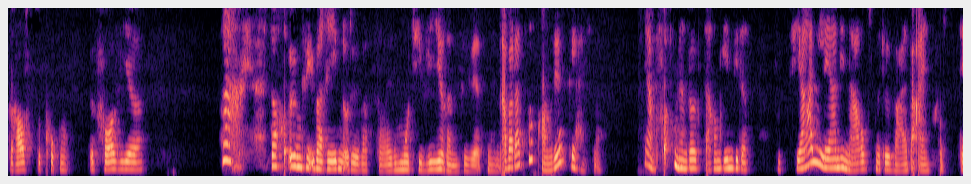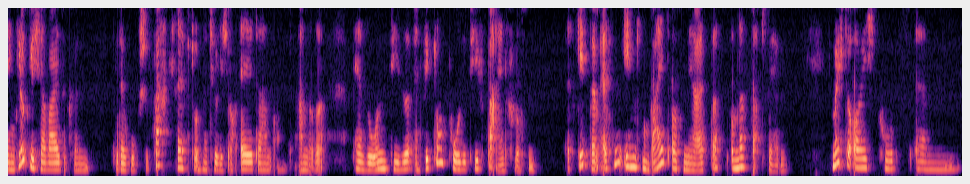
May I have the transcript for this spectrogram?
drauf zu gucken, bevor wir ach, doch irgendwie überreden oder überzeugen, motivieren, wie wir es nennen. Aber dazu kommen wir gleich noch. Ja, im Folgenden soll es darum gehen, wie das soziale Lernen die Nahrungsmittelwahl beeinflusst. Denn glücklicherweise können pädagogische Fachkräfte und natürlich auch Eltern und andere Personen diese Entwicklung positiv beeinflussen. Es geht beim Essen eben um weitaus mehr als das, um das Sattwerden. Ich möchte euch kurz ähm,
